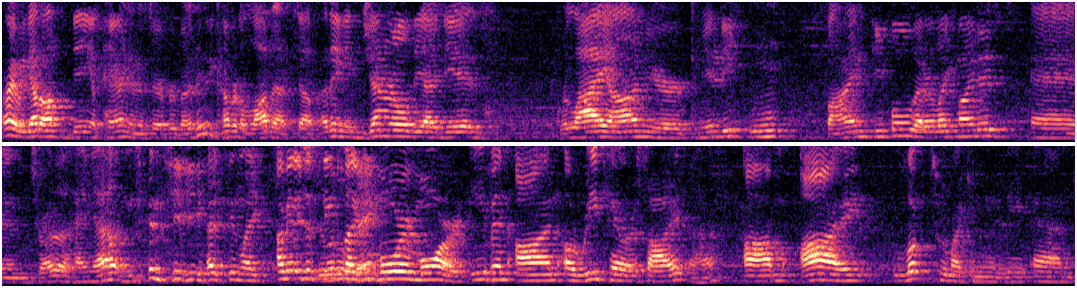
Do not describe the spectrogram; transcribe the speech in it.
All right, we got off being a parent and a surfer, but I think we covered a lot of that stuff. I think in general, the idea is rely on your community, hmm find people that are like-minded, and try to hang out and, and see if you guys can like. I mean, it just seems like thing. more and more, even on a retailer side, Uh-huh. um, I look to my community and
